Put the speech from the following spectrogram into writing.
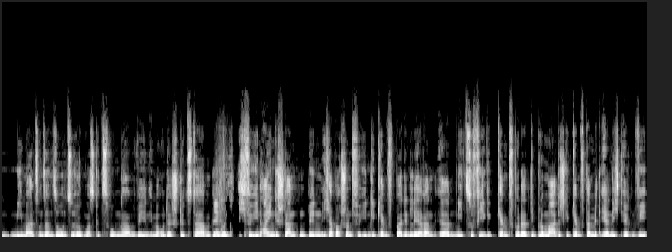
niemals unseren Sohn zu irgendwas gezwungen habe, wir ihn immer unterstützt haben. Sehr gut. Ich für ihn eingestanden bin. Ich habe auch schon für ihn gekämpft bei den Lehrern, äh, nie zu viel gekämpft oder diplomatisch gekämpft, damit er nicht irgendwie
